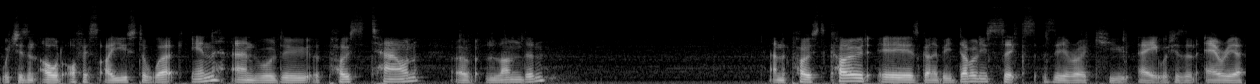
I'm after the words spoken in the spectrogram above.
which is an old office I used to work in, and we'll do the post town of London. And the post code is going to be W60QA, which is an area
